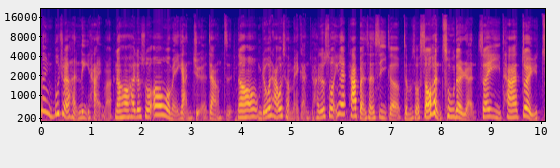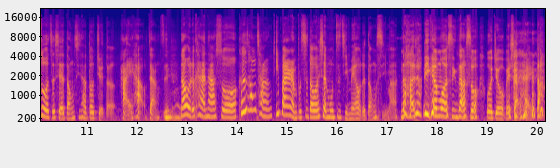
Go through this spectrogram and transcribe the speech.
那你不觉得很厉害吗？然后他就说，哦我没感觉这样子，然后我们就问他为什么没感觉，他就说，因为他本身是一个怎么说手很粗的人，所以他对于做这些东西他都觉得还好这样子。然后我就看着他说，可是通常一般人不是都会羡慕自己没有的东西吗？然后他就立刻摸着心脏说，我觉得我被伤害到。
